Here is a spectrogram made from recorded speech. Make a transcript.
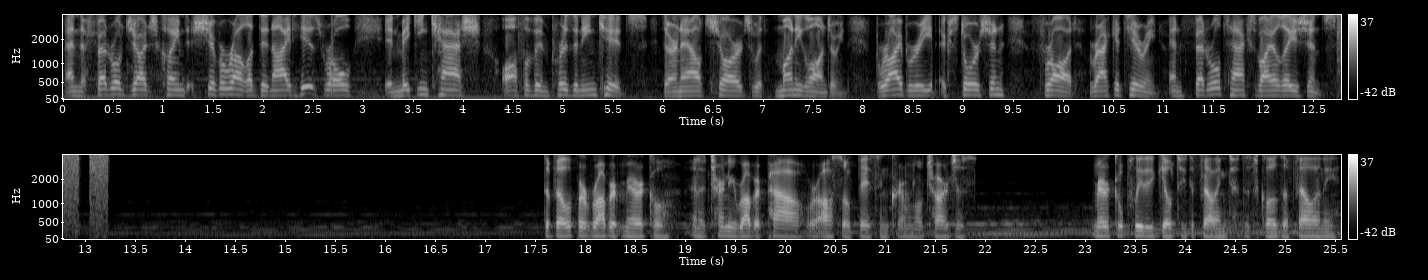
and the federal judge claimed Ciavarella denied his role in making cash off of imprisoning kids. They're now charged with money laundering, bribery, extortion, fraud, racketeering, and federal tax violations. Developer Robert Mericle and attorney Robert Powell were also facing criminal charges. Mericle pleaded guilty to failing to disclose a felony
